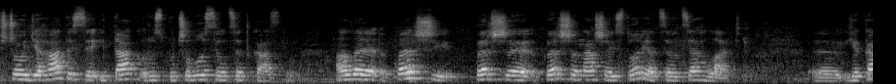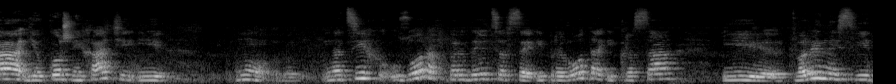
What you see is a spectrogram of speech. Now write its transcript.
що одягатися, і так розпочалося оце ткацтво. Але перші, перше, перша наша історія це оця гладь, е, яка є в кожній хаті. І ну, на цих узорах передається все: і природа, і краса, і тваринний світ,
